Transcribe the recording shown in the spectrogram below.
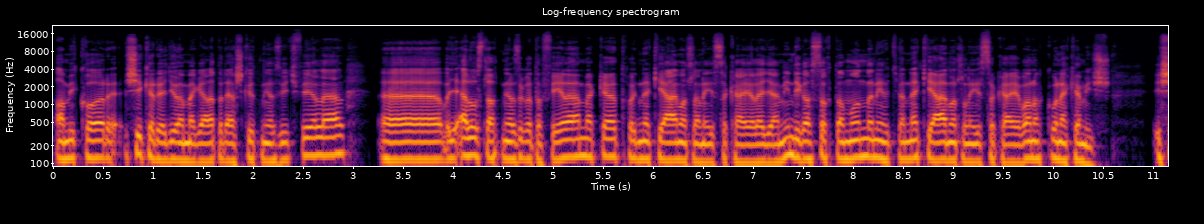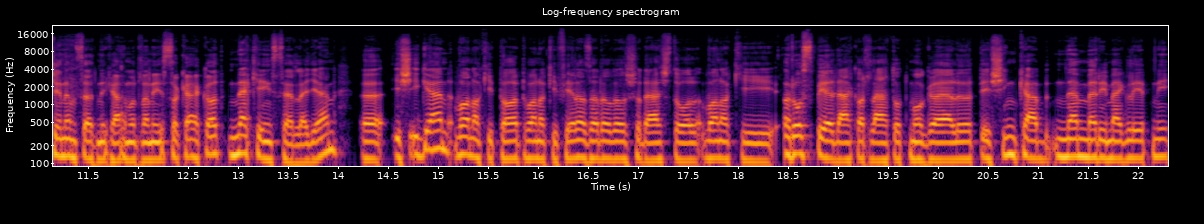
amikor sikerül egy olyan megállapodást kötni az ügyféllel, vagy eloszlatni azokat a félelmeket, hogy neki álmatlan éjszakája legyen. Mindig azt szoktam mondani, hogy ha neki álmatlan éjszakája van, akkor nekem is és én nem szeretnék álmatlan éjszakákat, ne kényszer legyen, és igen, van, aki tart, van, aki fél az adósodástól, van, aki rossz példákat látott maga előtt, és inkább nem meri meglépni.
